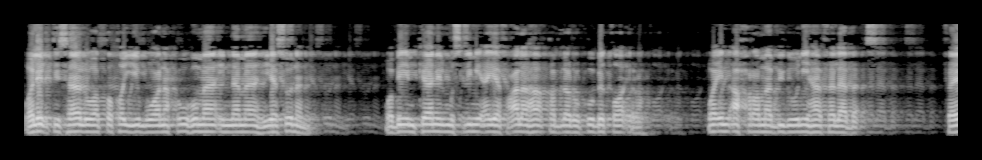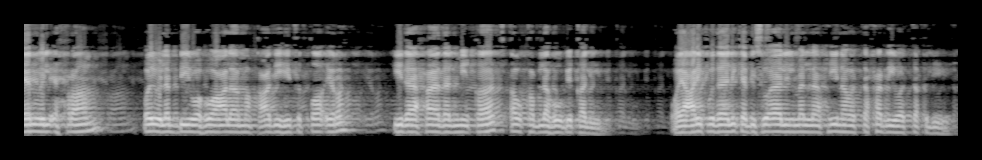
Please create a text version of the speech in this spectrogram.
والاغتسال والتطيب ونحوهما إنما هي سنن. وبإمكان المسلم أن يفعلها قبل ركوب الطائرة. وإن أحرم بدونها فلا بأس. فينوي الإحرام ويلبي وهو على مقعده في الطائرة إذا حاذ الميقات أو قبله بقليل. ويعرف ذلك بسؤال الملاحين والتحري والتقدير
